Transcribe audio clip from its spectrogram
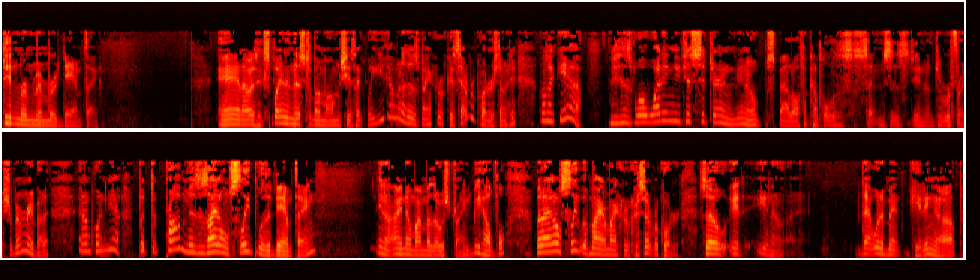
didn't remember a damn thing. And I was explaining this to my mom, and she's like, "Well, you got one of those micro cassette recorders, don't you?" I was like, "Yeah." And she says, "Well, why didn't you just sit there and you know spout off a couple of sentences, you know, to refresh your memory about it?" And I'm going, "Yeah." But the problem is, is I don't sleep with a damn thing. You know, I know my mother was trying to be helpful, but I don't sleep with my micro cassette recorder. So it, you know, that would have meant getting up,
